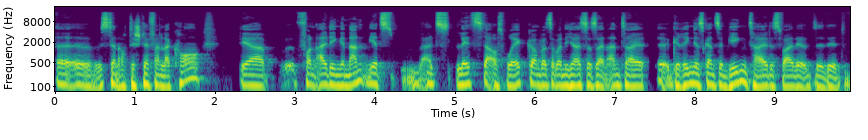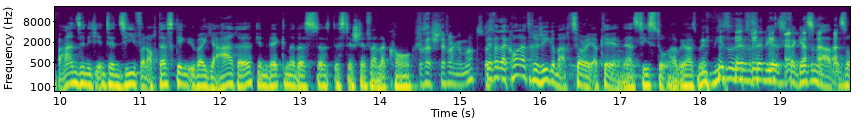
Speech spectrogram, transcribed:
äh, ist dann auch der Stefan Lacan, der von all den genannten jetzt als letzter aufs Projekt kam, was aber nicht heißt, dass sein Anteil äh, gering ist. Ganz im Gegenteil, das war der, der, der wahnsinnig intensiv und auch das ging über Jahre hinweg, ne, dass das, das der Stefan Lacan. Was hat Stefan gemacht? Stefan Lacan hat Regie gemacht, sorry, okay, das siehst du, aber hast mit mir so selbstverständlich, dass ich vergessen habe. So.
